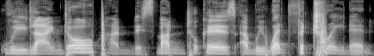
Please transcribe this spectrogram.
we lined up and this man took us and we went for training.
